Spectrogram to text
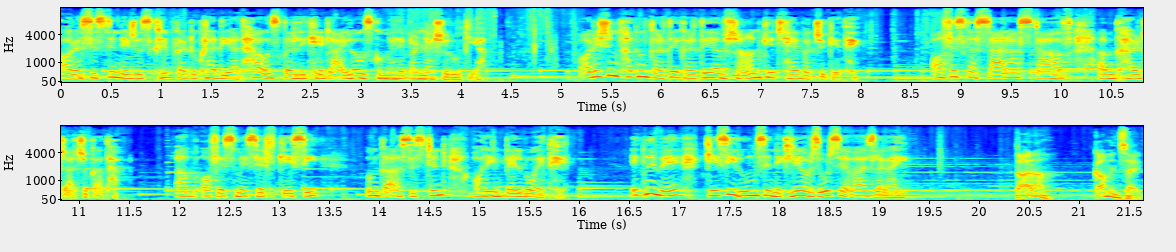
और असिस्टेंट ने जो स्क्रिप्ट का टुकड़ा दिया था उस पर लिखे डायलॉग्स को मैंने पढ़ना शुरू किया। ऑडिशन खत्म करते करते अब शाम के छह बज चुके थे। ऑफ़िस का सारा स्टाफ अब घर जा चुका था। अब ऑफ़िस में सिर्फ़ केसी उनका असिस्टेंट और एक बेल बॉय थे। इतने में केसी रूम से निकले और ज़ोर से आवाज़ लगाई। तारा कम इनसाइड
